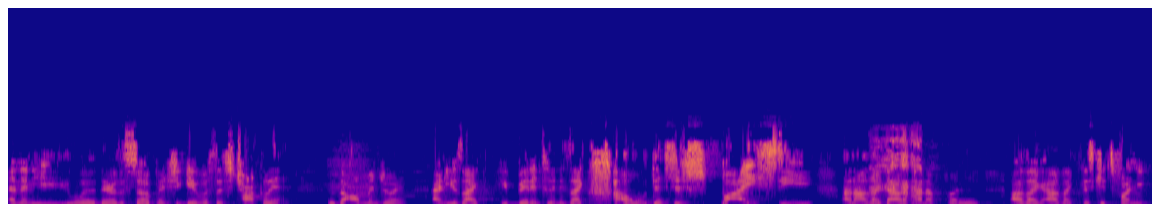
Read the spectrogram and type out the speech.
And then he wa- there was a sub and she gave us this chocolate, the almond joy. And he was like, he bit into it and he's like, oh, this is spicy. And I was like, that was kind of funny. I was like, I was like, this kid's funny.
